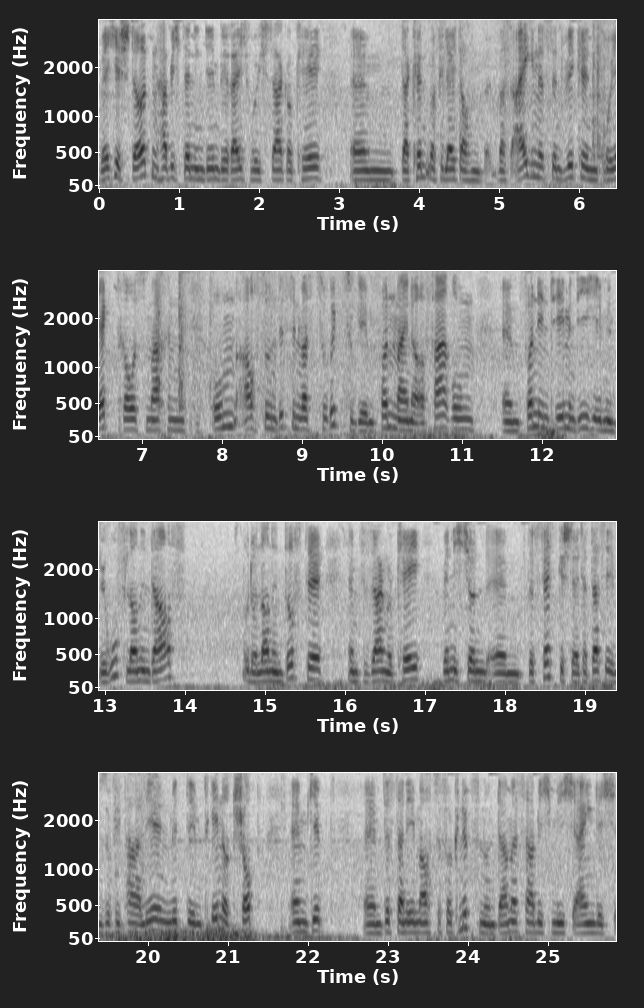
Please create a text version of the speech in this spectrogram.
welche Stärken habe ich denn in dem Bereich, wo ich sage, okay, ähm, da könnte man vielleicht auch was Eigenes entwickeln, ein Projekt draus machen, um auch so ein bisschen was zurückzugeben von meiner Erfahrung, ähm, von den Themen, die ich eben im Beruf lernen darf oder lernen durfte, ähm, zu sagen, okay, wenn ich schon ähm, das festgestellt habe, dass es eben so viele Parallelen mit dem Trainerjob ähm, gibt, ähm, das dann eben auch zu verknüpfen. Und damals habe ich mich eigentlich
